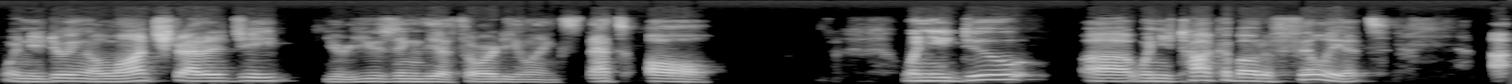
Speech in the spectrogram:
When you're doing a launch strategy, you're using the authority links. That's all. When you do, uh, when you talk about affiliates, I-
